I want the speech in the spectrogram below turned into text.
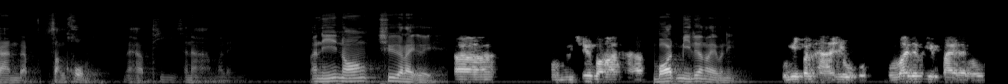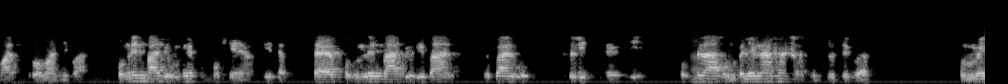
การแบบสังคมนะครับที่สนามอะไรอย่างเงี้ยอันนี้น้องชื่ออะไรเอ่ยเอ่อ ผมชื่อบอสครับ บอสมีเรื่องอะไรวันนี้ ผมมีปัญหาอยู่ ผมว่าจะพิมพ์ไปแต่ผมว่าโทรมาดีกว่า ผมเล่นบาสอยู่กรุงเทพผมโอเคนะครับพี่แต่แต่ผมเล่นบาสอยู่ที่บ้านที่บ้านผมสุรินทร์เลยพี่ผมอ่าเวลาผมไปเล่นหน้าห้างผมรู้สึกว่าผมไม่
